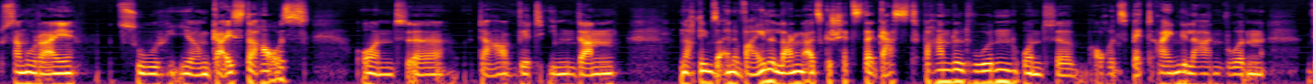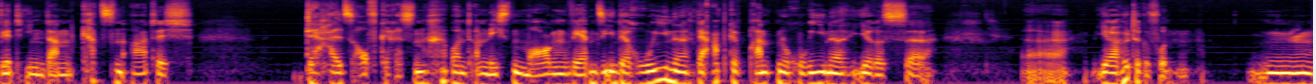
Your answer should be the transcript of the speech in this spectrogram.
Samurai zu ihrem Geisterhaus und äh, da wird ihnen dann, nachdem sie eine Weile lang als geschätzter Gast behandelt wurden und äh, auch ins Bett eingeladen wurden, wird ihnen dann katzenartig der Hals aufgerissen und am nächsten Morgen werden sie in der Ruine, der abgebrannten Ruine ihres äh, äh, ihrer Hütte gefunden. Mm,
